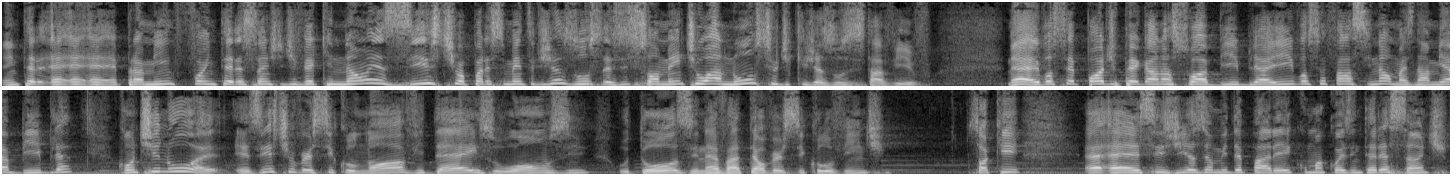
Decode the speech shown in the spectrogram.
é, é, é, é para mim foi interessante de ver que não existe o aparecimento de Jesus, existe somente o anúncio de que Jesus está vivo. Né? Aí você pode pegar na sua Bíblia aí e você fala assim: não, mas na minha Bíblia continua. Existe o versículo 9, 10, o 11, o 12, né? vai até o versículo 20. Só que é, é, esses dias eu me deparei com uma coisa interessante.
